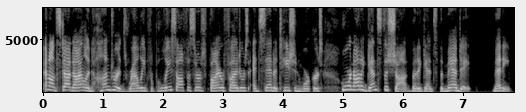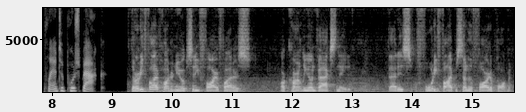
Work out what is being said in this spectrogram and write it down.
And on Staten Island, hundreds rallied for police officers, firefighters, and sanitation workers who are not against the shot but against the mandate. Many plan to push back. 3,500 New York City firefighters are currently unvaccinated. That is 45% of the fire department.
